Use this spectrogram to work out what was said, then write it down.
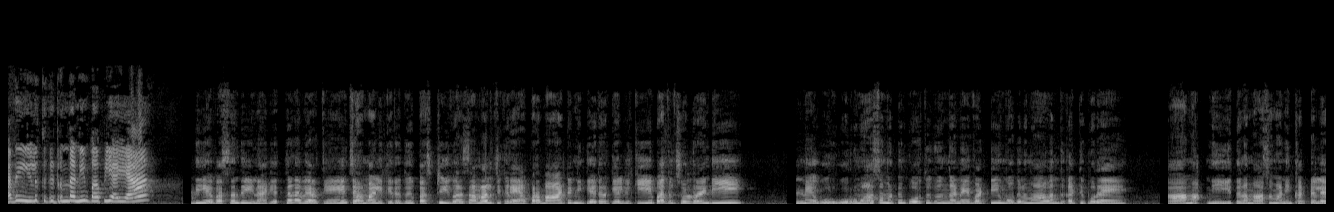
அதையும் இழுத்துக்கிட்டு இருந்தா நீ பாப்பியாயா? அடியே வசந்தி நான் எத்தனை பேர்த்தையும் சமாளிக்கிறது? ஃபர்ஸ்ட் இவரை சமாளிச்சுக்கிறேன். அப்புறமாட்டு நீ கேக்குற கேள்விக்கு பதில் சொல்றேன்டி. அண்ணே ஒரு ஒரு மாசம் மட்டும் பொறுத்துக்கோங்க அண்ணே வட்டி முதலுமா வந்து கட்டி போறேன். ஆமா நீ இத்தனை மாசமா நீ கட்டல.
